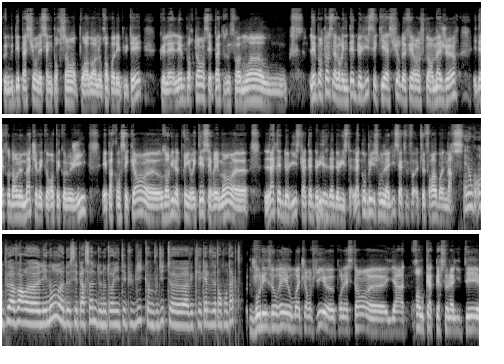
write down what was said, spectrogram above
que nous dépassions les 5% pour avoir nos propres députés, que l'important, c'est pas que je sois moi ou... L'important, c'est d'avoir une tête de liste qui assure de faire un score majeur et d'être dans le match avec Europe Écologie. Et par conséquent, euh, aujourd'hui, notre priorité, c'est vraiment euh, la tête de liste, la tête de liste, la tête de liste. La composition de la liste, elle, se fera au mois de mars. Et donc, on peut avoir euh, les noms de ces personnes de notoriété publique, comme vous dites, avec vous êtes en contact? Vous les aurez au mois de janvier. pour l'instant, il y a trois ou quatre personnalités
